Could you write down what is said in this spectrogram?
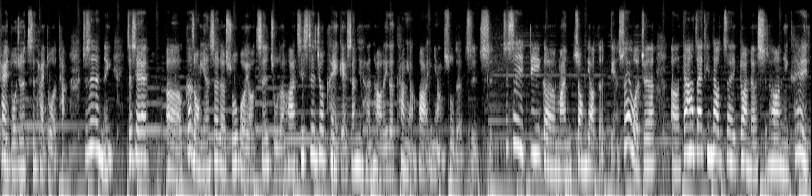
太多就是吃太多的糖，就是你这些。呃，各种颜色的蔬果有吃足的话，其实就可以给身体很好的一个抗氧化营养素的支持，这是第一个蛮重要的点。所以我觉得，呃，大家在听到这一段的时候，你可以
